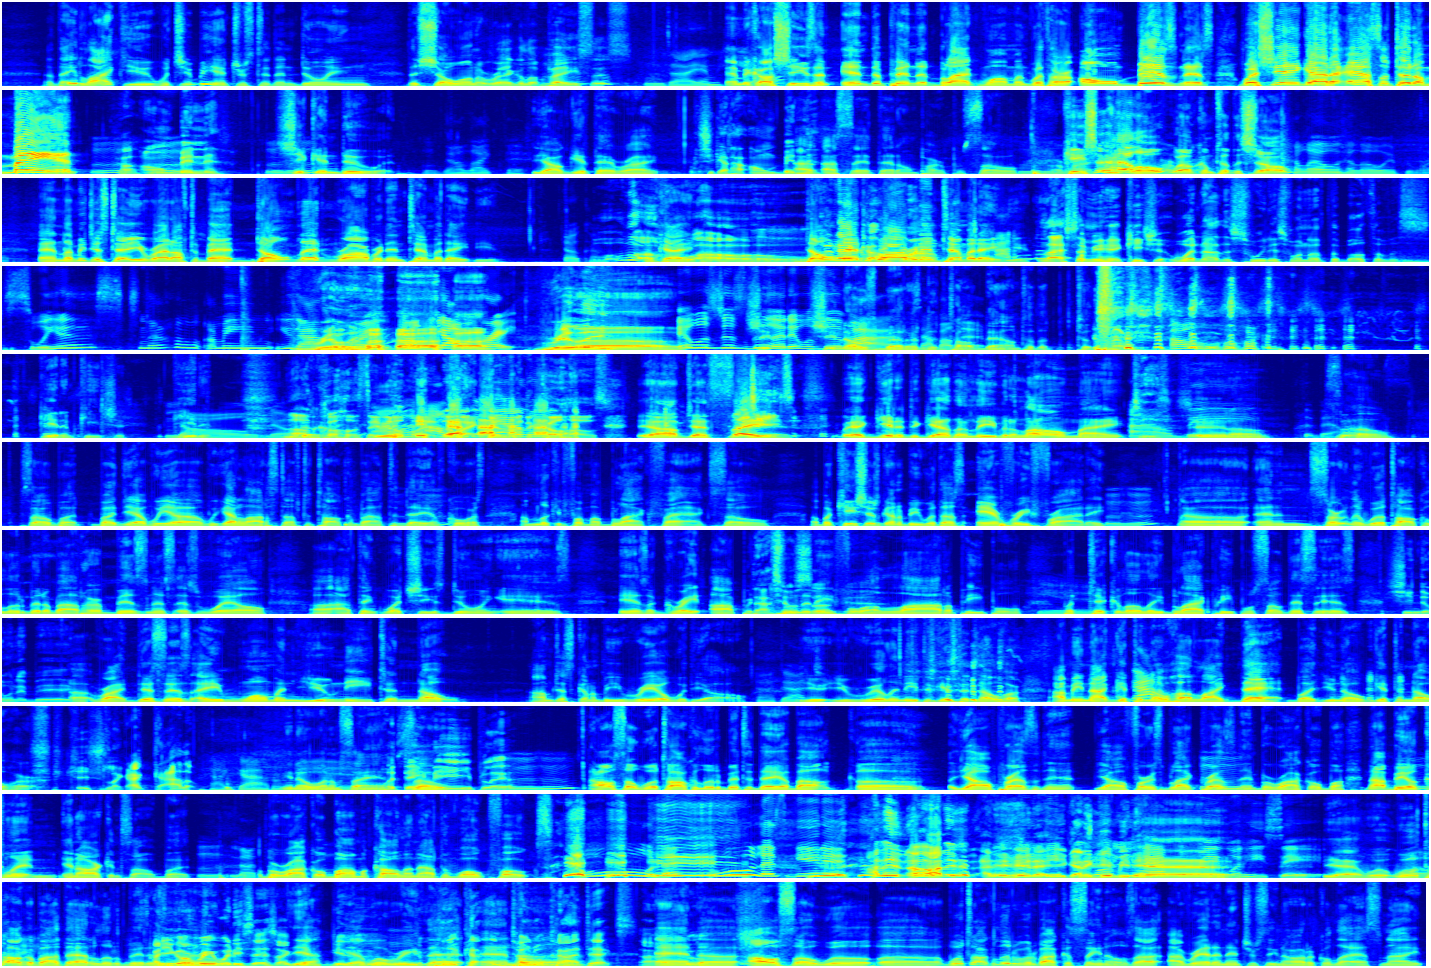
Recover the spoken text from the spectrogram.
they like you. Would you be interested in doing the show on a regular mm-hmm. basis?" And I am. And because she's an independent black woman with her own business where she ain't got to answer to the man, mm-hmm. Her own business. she mm-hmm. can do it. I like that. Y'all get that right? She got her own business. I said that on purpose. So, Keisha, hello. Welcome to the show. Hello, hello, everyone. And let me just tell you right off the bat don't let Robert intimidate you. Okay. Whoa, Okay. Whoa. Hmm. Don't Where'd let come Robert from? intimidate you. Last time you hit here, Keisha, wasn't I the sweetest one of the both of us? Sweetest? No, I mean you guys Really? were great. Both y'all were great. Really? Love. It was just She- good. it was she good knows vibes. better How to talk that? down to the to the host. Oh Lord. Get him, Keisha. Get him. no, no. Oh, co-host. I'll- Nobody I'll cares about the co-host. Yeah, I'm just saying. Jesus. We'll get it together leave it alone, man. I'll be You know, the balance. So, so, but, but yeah, we uh, we got a lot of stuff to talk about today. Of course, I'm looking for my black facts. So, uh, but Keisha's going to be with us every Friday, uh, and certainly we'll talk a little bit about her business as well. Uh, I think what she's doing is is a great opportunity up, for yeah. a lot of people, Yeah. particularly black people. So this is She doing it big. uh, right. This is a woman you need to know. I'm just gonna be real with y'all. I got you. you. You really need to get to know her. I mean, not get to know him. her like that, but you know, get to know her. She's like, I got them. I got him. You know what I'm saying? What they So- need, player. Mm-hmm. Also, we'll talk a little bit today about uh, y'all president, y'all first black president, Barack Obama. Not Bill Clinton in Arkansas, but Mm, not the- Barack Obama calling out the woke folks. Ooh, let's ooh, let's get it. I didn't know. I didn't. I didn't hear that. You got to give me You that. have to Yeah. read what he said. yeah, we'll we'll talk about that a little bit. Are as you gonna well. read what he says? So I can Yeah, get yeah, it we'll read that con- in and, total uh, context. All right, and cool. uh, also we'll uh, we'll talk a little bit about casinos. I, I read an interesting article last night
